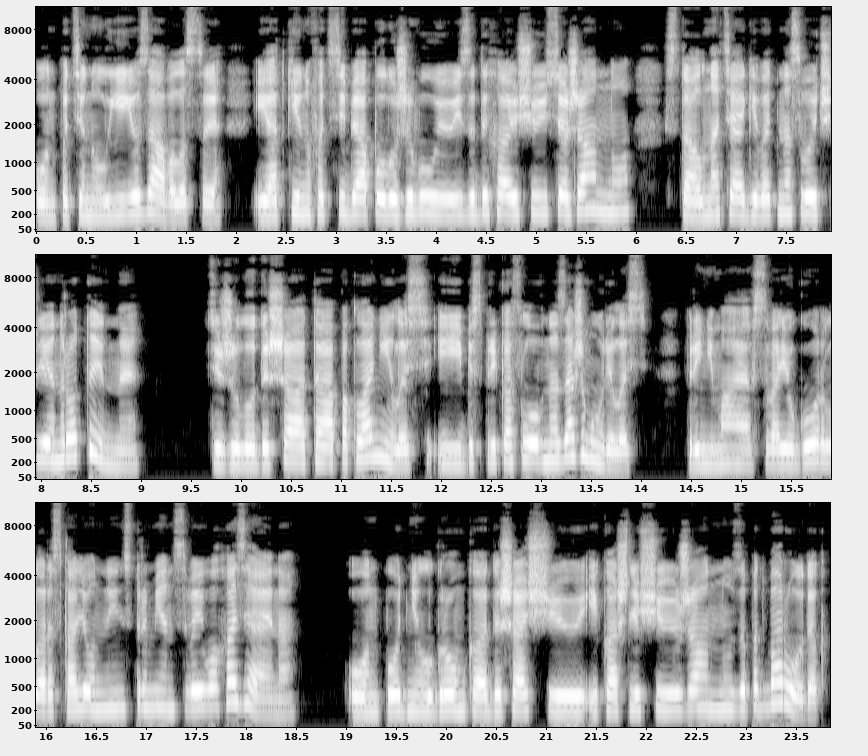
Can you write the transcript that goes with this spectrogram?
Он потянул ее за волосы и, откинув от себя полуживую и задыхающуюся Жанну, стал натягивать на свой член рот Инны. Тяжело дыша, та поклонилась и беспрекословно зажмурилась, принимая в свое горло раскаленный инструмент своего хозяина. Он поднял громко дышащую и кашляющую Жанну за подбородок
